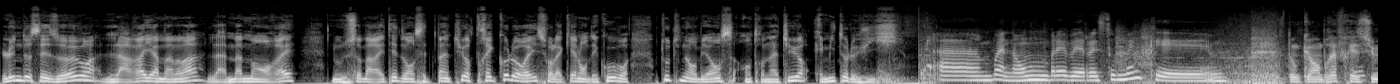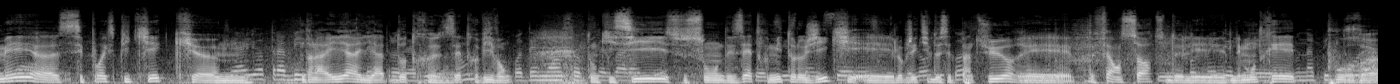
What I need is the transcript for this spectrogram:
L'une de ses œuvres, la Raya Mama, la maman Ray, nous nous sommes arrêtés devant cette peinture très colorée sur laquelle on découvre toute une ambiance entre nature et mythologie. Uh, bueno, un breve resumen que donc en bref résumé, euh, c'est pour expliquer que euh, dans la rivière, il y a d'autres êtres vivants. Donc ici, ce sont des êtres mythologiques et l'objectif de cette peinture est de faire en sorte de les, les montrer pour euh,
